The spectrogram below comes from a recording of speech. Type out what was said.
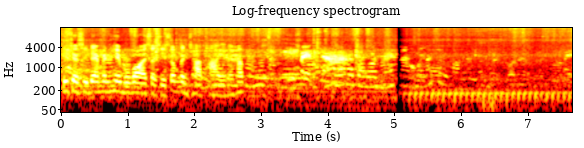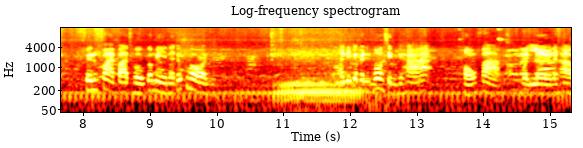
สีเขียวสีแดงเป็นเฮบูบอยส่วนสีส้มเป็นชาไทยนะครับเป็ดจ้าเป็นฝ่ายปลาทูก็มีนะทุกคน อันนี้ก็เป็นพวกสินค้าของฝากหมดเลยนะครับ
